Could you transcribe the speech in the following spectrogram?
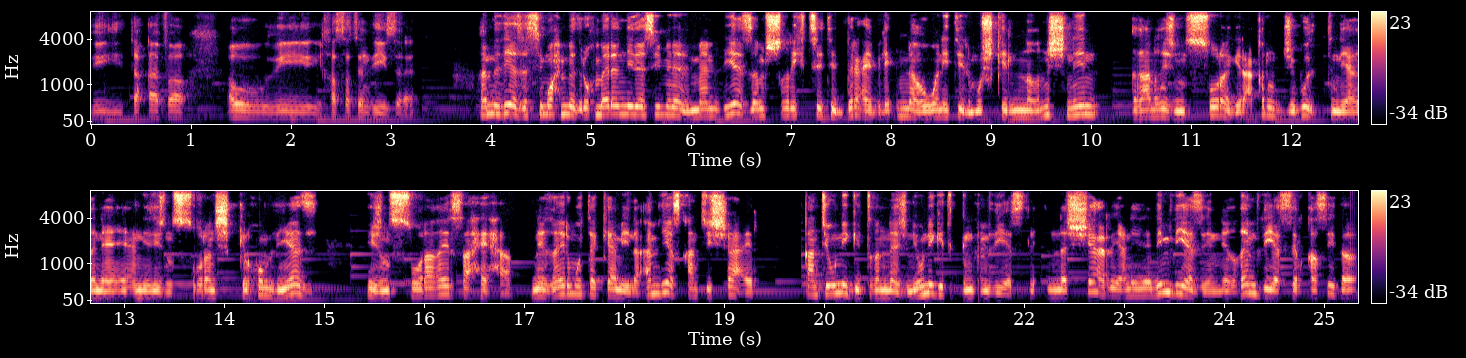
ذي ثقافة أو ذي خاصة ذي زرع اما دياز السي محمد روح مرني دا سي من المام دياز مش غير تسيتي الدرعي لأنه هو نيتي المشكل. نغنشنين غنغيج الصورة غير عقل وتجيبو يعني يعني يجي نص الصورة نشكل خوم دياز يجي نص الصورة غير صحيحة ني غير متكاملة. أم دياز قانتي الشاعر. قانتي وني قلت غناجني وني قلت قندم دياز لأن الشعر يعني ذي مديازين غدا مدياز القصيدة.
